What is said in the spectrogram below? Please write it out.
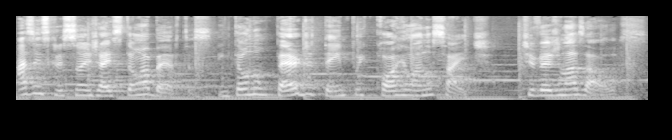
As inscrições já estão abertas, então não perde tempo e corre lá no site. Te vejo nas aulas.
